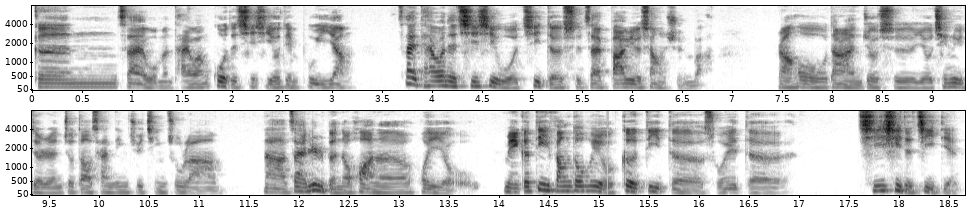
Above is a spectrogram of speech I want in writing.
跟在我们台湾过的七夕有点不一样。在台湾的七夕，我记得是在八月上旬吧。然后当然就是有情侣的人就到餐厅去庆祝啦。那在日本的话呢，会有。每个地方都会有各地的所谓的七夕的祭典。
